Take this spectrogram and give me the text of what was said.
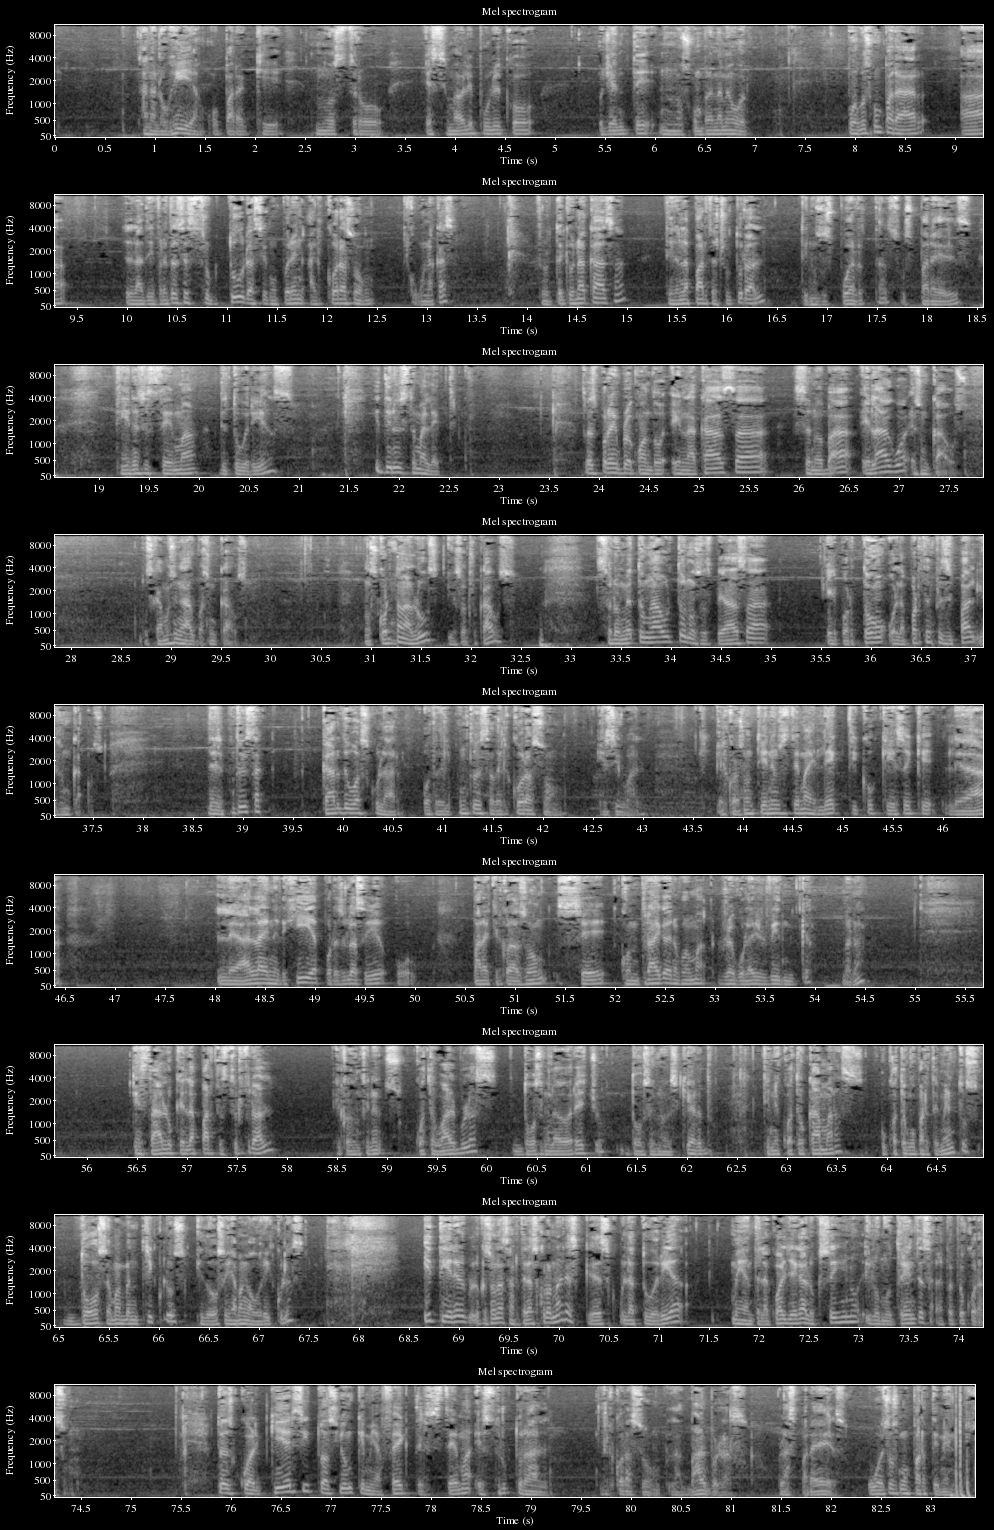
analogía o para que nuestro estimable público oyente nos comprenda mejor, podemos comparar a las diferentes estructuras que componen al corazón con una casa. Resulta que una casa tiene la parte estructural, tiene sus puertas, sus paredes, tiene sistema de tuberías y tiene un sistema eléctrico. Entonces, por ejemplo, cuando en la casa se nos va el agua, es un caos. Nos quedamos sin agua, es un caos. Nos cortan la luz y es otro caos. Se nos mete un auto, nos despedaza el portón o la puerta principal y es un caos. Desde el punto de vista cardiovascular o desde el punto de vista del corazón, es igual. El corazón tiene un sistema eléctrico que es el que le da, le da la energía, por decirlo así, o para que el corazón se contraiga de una forma regular y rítmica, ¿verdad? Está lo que es la parte estructural. El corazón tiene cuatro válvulas, dos en el lado derecho, dos en el lado izquierdo. Tiene cuatro cámaras o cuatro compartimentos, dos se llaman ventrículos y dos se llaman aurículas. Y tiene lo que son las arterias coronarias, que es la tubería mediante la cual llega el oxígeno y los nutrientes al propio corazón. Entonces, cualquier situación que me afecte el sistema estructural del corazón, las válvulas, las paredes o esos compartimentos,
